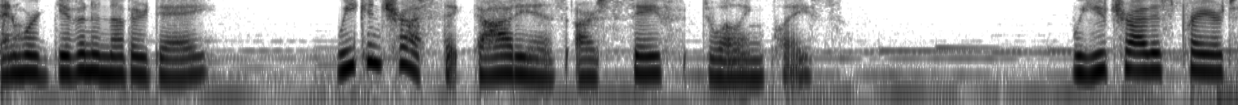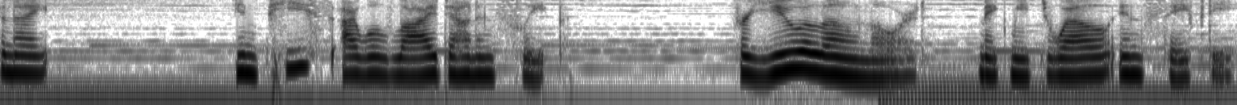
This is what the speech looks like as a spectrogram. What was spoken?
and we're given another day, we can trust that God is our safe dwelling place. Will you try this prayer tonight? In peace I will lie down and sleep. For you alone, Lord, make me dwell in safety.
